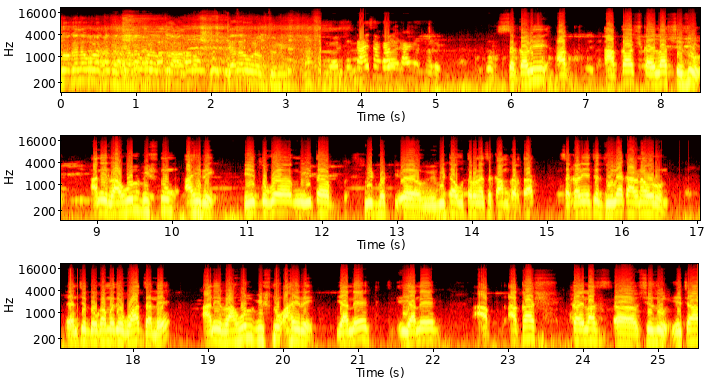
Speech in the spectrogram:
दोघाला ओळखतो ना त्याला ओळखतो त्याला ओळखतो मी. काय सांगाल काय घडणार आहे? सकाळी आकाश कैलास शेजूळ आणि राहुल विष्णू आहिरे हे दोघं मी इथं वीट भट्टी अं, विटा उतरवण्याचं काम करतात. सकाळी याच्या जुन्या कारणावरून यांचे दोघांमध्ये वाद झाले आणि राहुल विष्णू आहिरे याने याने आकाश कैलास शेजूळ याच्या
